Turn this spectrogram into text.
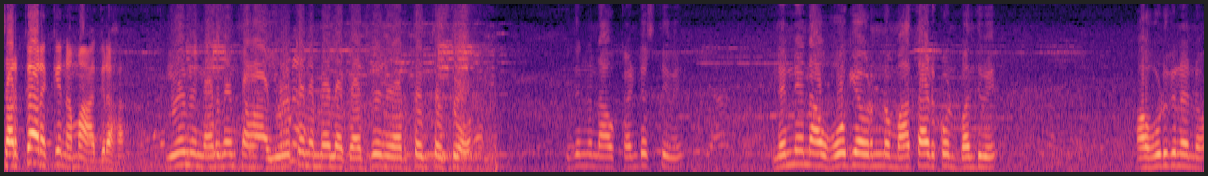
ಸರ್ಕಾರಕ್ಕೆ ನಮ್ಮ ಆಗ್ರಹ. ಏನು ನಡೆದಂತಹ ಯುವಕನ ಮೇಲೆ ಘಟನೆ ನಡೆದಂಥದ್ದು ಇದನ್ನು ನಾವು ಖಂಡಿಸ್ತೀವಿ. ನಿನ್ನೆ ನಾವು ಹೋಗಿ ಅವರನ್ನು ಮಾತಾಡ್ಕೊಂಡು ಬಂದ್ವಿ. ಆ ಹುಡುಗನನ್ನು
